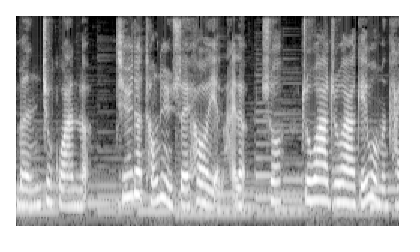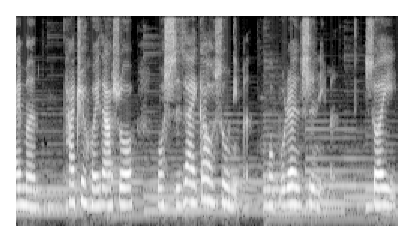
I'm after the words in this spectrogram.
门就关了。其余的童女随后也来了，说：“猪啊，猪啊，给我们开门。”他却回答说：“我实在告诉你们，我不认识你们，所以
